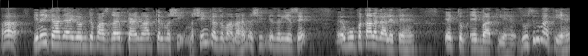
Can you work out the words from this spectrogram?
ہاں یہ نہیں کہا جائے گا ان کے پاس غیب قائم آج کل مشین مشین کا زمانہ ہے، مشین کے ذریعے سے وہ پتہ لگا لیتے ہیں۔ ایک تو ایک بات یہ ہے۔ دوسری بات یہ ہے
